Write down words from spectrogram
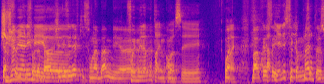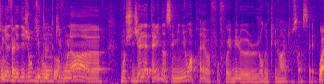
Je suis jamais allé, mais, euh, J'ai des élèves qui sont là-bas, mais. euh, Faut aimer la montagne, quoi. en- C'est. Ouais. Ouais. Bah après, Ah, c'est comme Malte. il y, y a des gens qui vont, tour. qui vont là. euh, Moi, je suis déjà allé à Tallinn, hein, c'est mignon. Après, il faut, faut aimer le, le genre de climat et tout ça. Ouais,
